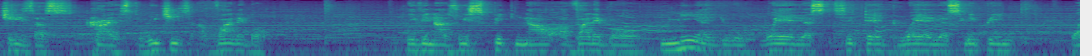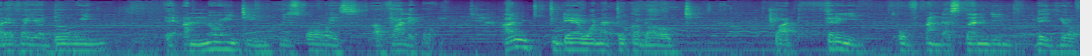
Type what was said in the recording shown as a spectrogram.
Jesus Christ, which is available even as we speak now, available near you, where you're seated, where you're sleeping, whatever you're doing. The anointing is always available. And today I want to talk about part three of understanding the yoke.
